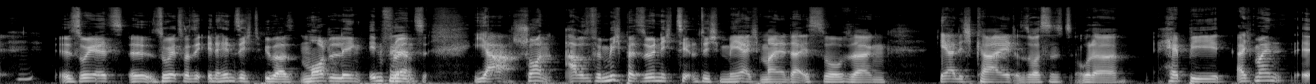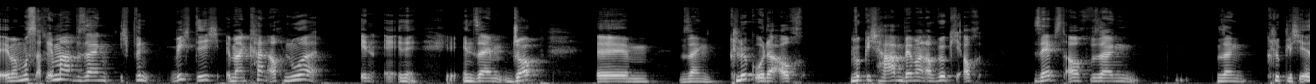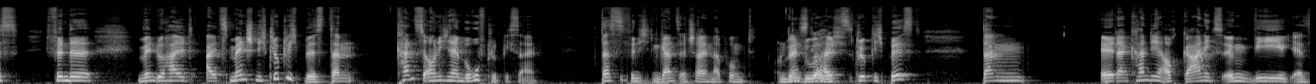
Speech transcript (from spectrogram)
so jetzt, äh, so jetzt quasi in der Hinsicht über Modeling, Influence. Ja, schon. Aber so für mich persönlich zählt natürlich mehr. Ich meine, da ist so sagen Ehrlichkeit und sowas oder happy. Ich meine, äh, man muss auch immer sagen, ich bin wichtig, man kann auch nur in, in, in seinem Job ähm, sagen Glück oder auch wirklich haben, wenn man auch wirklich auch selbst auch sagen sagen, glücklich ist. Ich finde, wenn du halt als Mensch nicht glücklich bist, dann kannst du auch nicht in deinem Beruf glücklich sein. Das finde ich ein ganz entscheidender Punkt. Und wenn Das du halt ich. glücklich bist, dann, äh, dann kann dir auch gar nichts irgendwie, ja,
